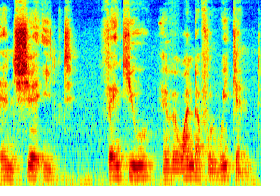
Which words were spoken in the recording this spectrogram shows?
and share it. Thank you. Have a wonderful weekend.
